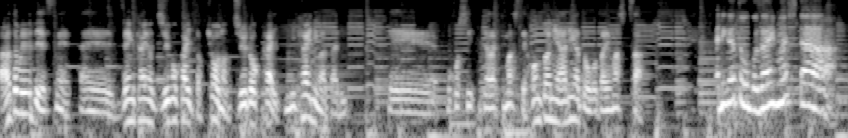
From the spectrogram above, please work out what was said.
改めてですね、えー前回の15回と今日の16回、2回にわたり、えーお越しいただきまして、本当にありがとうございました。ありがとうございました。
